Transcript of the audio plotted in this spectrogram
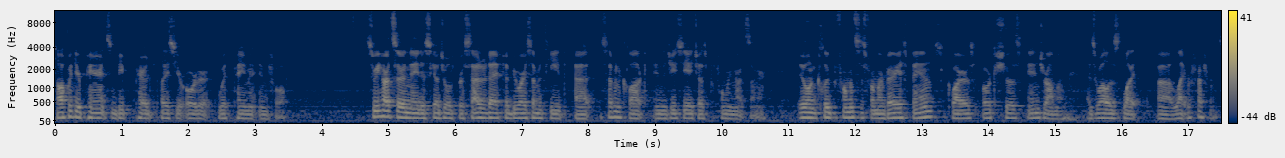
Talk with your parents and be prepared to place your order with payment in full. Sweetheart Serenade is scheduled for Saturday, February 17th at 7 o'clock in the GCHS Performing Arts Center. It will include performances from our various bands, choirs, orchestras, and drama, as well as light, uh, light refreshments.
